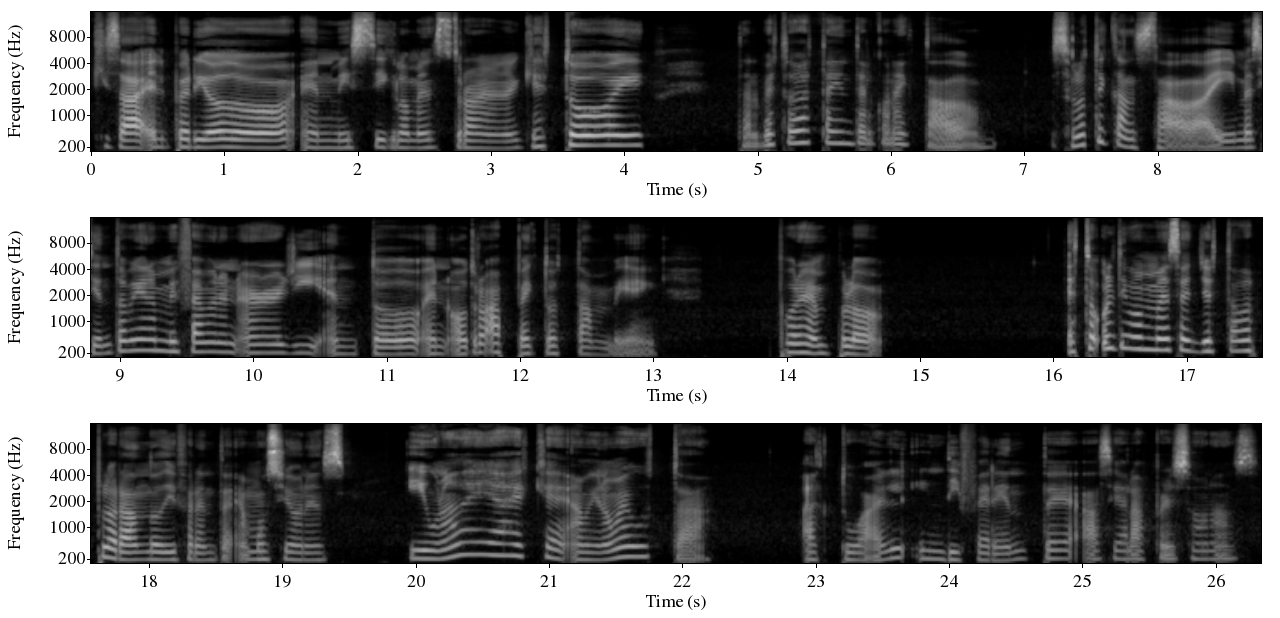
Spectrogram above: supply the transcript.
quizá el periodo en mi ciclo menstrual en el que estoy. Tal vez todo está interconectado solo estoy cansada y me siento bien en mi feminine energy en todo, en otros aspectos también. Por ejemplo, estos últimos meses yo he estado explorando diferentes emociones y una de ellas es que a mí no me gusta actuar indiferente hacia las personas.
